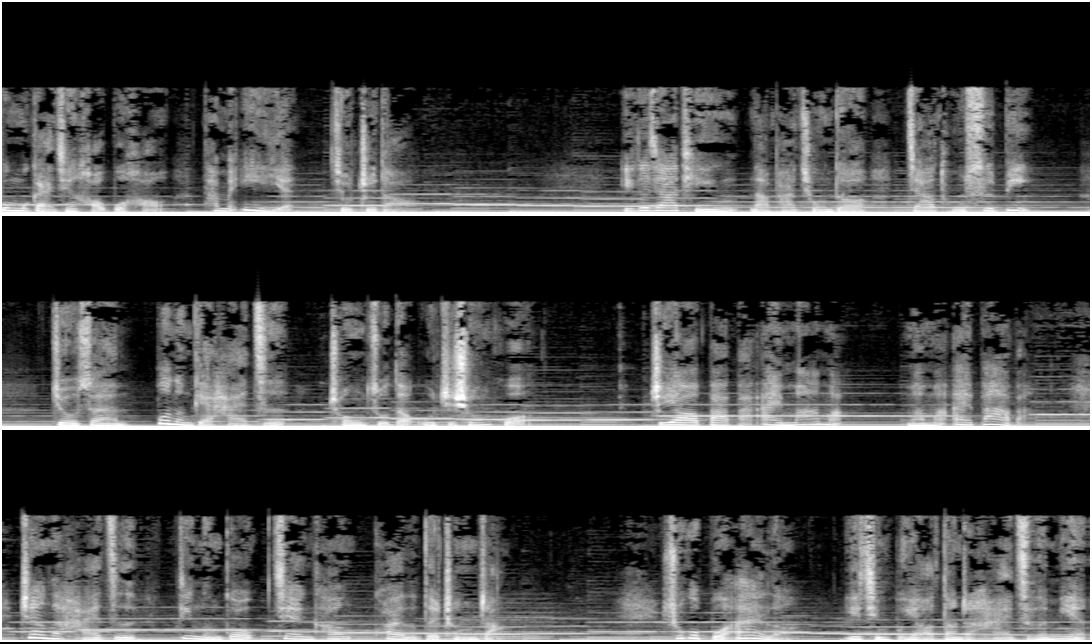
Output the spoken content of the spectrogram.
父母感情好不好，他们一眼就知道。一个家庭哪怕穷得家徒四壁，就算不能给孩子充足的物质生活，只要爸爸爱妈妈，妈妈爱爸爸，这样的孩子定能够健康快乐的成长。如果不爱了，也请不要当着孩子的面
